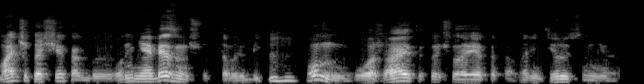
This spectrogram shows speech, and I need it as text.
Мальчик вообще как бы, он не обязан что-то там любить. Угу. Он уважает этого человека, там, ориентируется на него.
